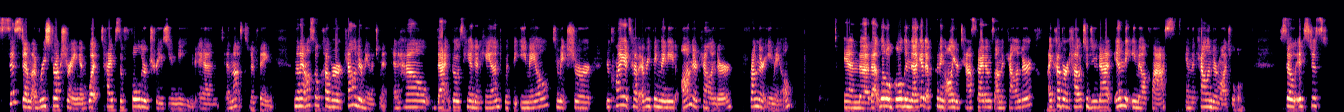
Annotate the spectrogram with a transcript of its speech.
system of restructuring and what types of folder trees you need and, and that sort of thing. And then I also cover calendar management and how that goes hand in hand with the email to make sure your clients have everything they need on their calendar from their email. And uh, that little golden nugget of putting all your task items on the calendar, I cover how to do that in the email class in the calendar module. So it's just,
